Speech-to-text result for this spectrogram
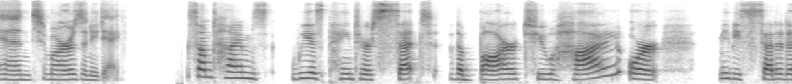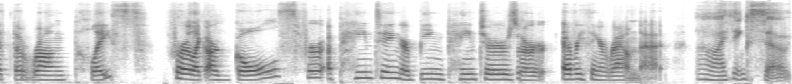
and tomorrow's a new day sometimes we as painters set the bar too high or maybe set it at the wrong place for like our goals for a painting or being painters or everything around that. Oh, I think so.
